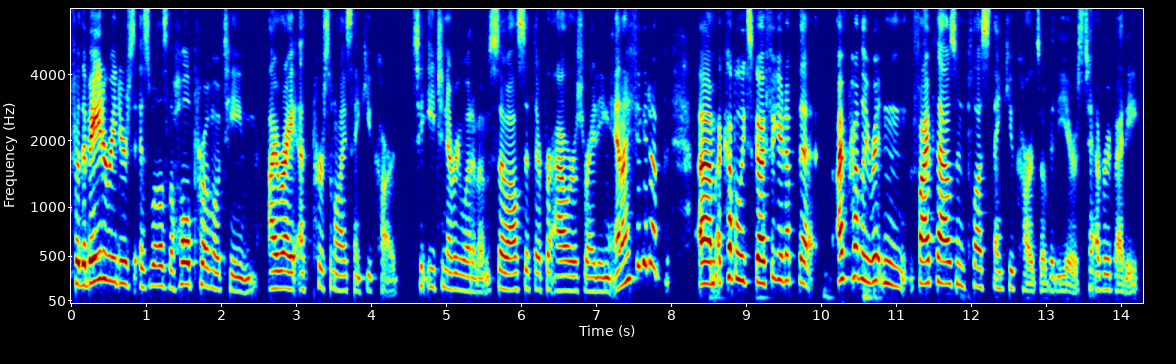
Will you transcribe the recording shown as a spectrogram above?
for the beta readers as well as the whole promo team, I write a personalized thank you card to each and every one of them. So I'll sit there for hours writing. And I figured up um, a couple weeks ago, I figured up that I've probably written 5,000 plus thank you cards over the years to everybody.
